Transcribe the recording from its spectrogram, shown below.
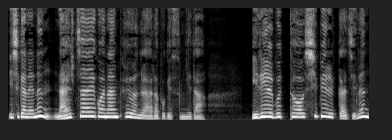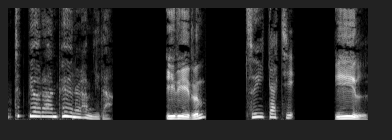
이 시간에는 날짜에 관한 표현을 알아보겠습니다. 1일부터 10일까지는 특별한 표현을 합니다. 1일은 1日 2일,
